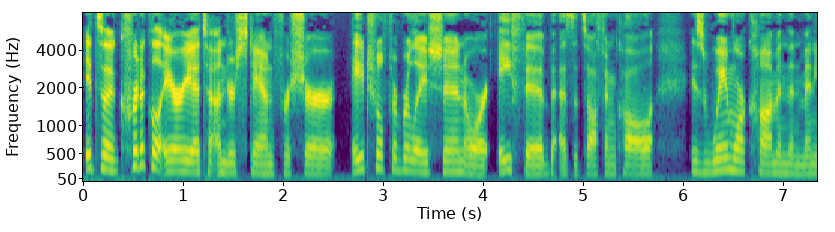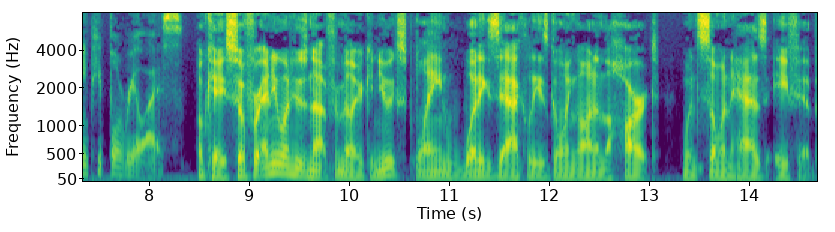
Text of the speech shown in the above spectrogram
It's a critical area to understand for sure. Atrial fibrillation, or AFib as it's often called, is way more common than many people realize. Okay, so for anyone who's not familiar, can you explain what exactly is going on in the heart when someone has AFib?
